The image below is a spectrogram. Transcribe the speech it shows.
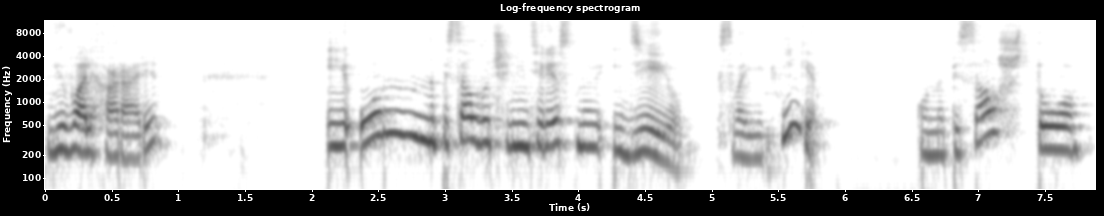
Юваль Харари, и он написал очень интересную идею в своей книге. Он написал, что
